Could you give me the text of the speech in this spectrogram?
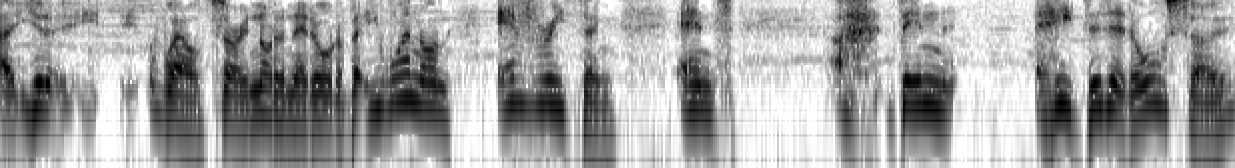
Uh, you know, well, sorry, not in that order, but he won on everything. And uh, then he did it also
